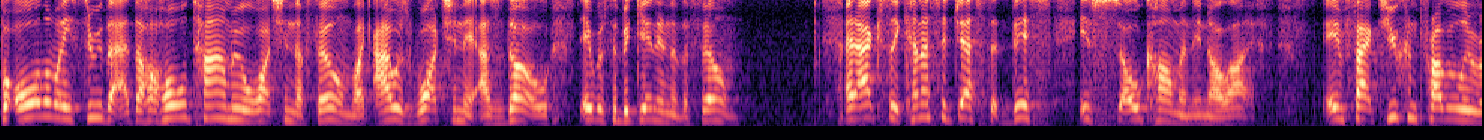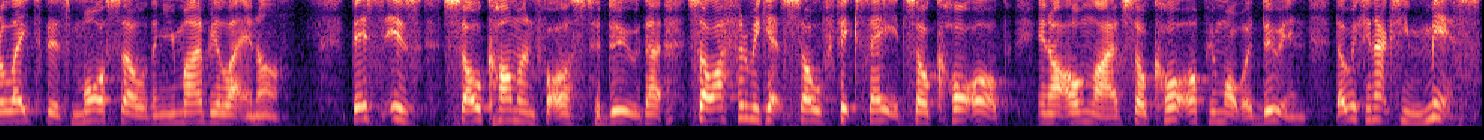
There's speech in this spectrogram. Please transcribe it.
But all the way through that, the whole time we were watching the film, like I was watching it as though it was the beginning of the film. And actually, can I suggest that this is so common in our life? In fact, you can probably relate to this more so than you might be letting on. This is so common for us to do that so often we get so fixated, so caught up in our own lives, so caught up in what we're doing, that we can actually miss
